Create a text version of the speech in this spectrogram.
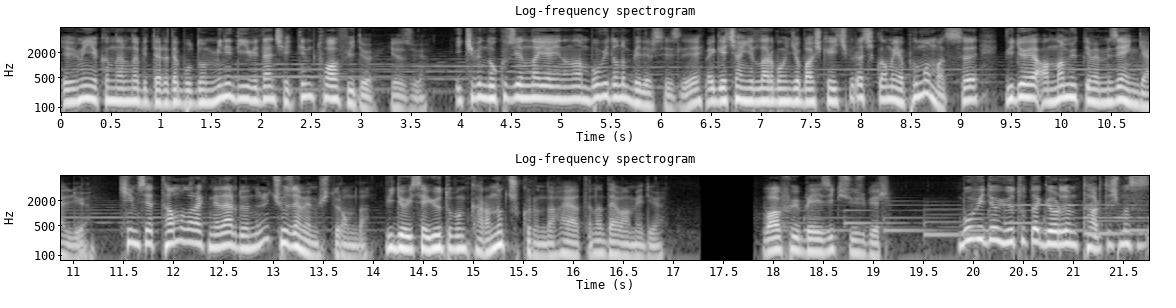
evimin yakınlarında bir derede bulduğum mini DVD'den çektiğim tuhaf video yazıyor. 2009 yılında yayınlanan bu videonun belirsizliği ve geçen yıllar boyunca başka hiçbir açıklama yapılmaması videoya anlam yüklememizi engelliyor. Kimse tam olarak neler döndüğünü çözememiş durumda. Video ise YouTube'un karanlık çukurunda hayatına devam ediyor. Wafu Basics 101 Bu video YouTube'da gördüğüm tartışmasız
